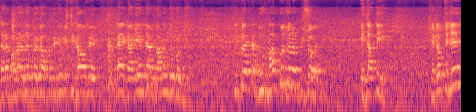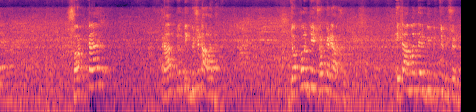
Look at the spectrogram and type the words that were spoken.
যারা ভালো রেজাল্ট করবে, আপনাদেরকে মিষ্টি খাওয়াবে। হ্যাঁ গার্ডিয়ানরা আনন্দ করবে। কিন্তু একটা দুর্ভাগ্যজনক বিষয় এই জাতি, সেটা হচ্ছে যে সরকার রাজনৈতিক বিষয়টা আলাদা। যখন যে সরকারে আসুক, এটা আমাদের বিবেচ্য বিষয় না।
